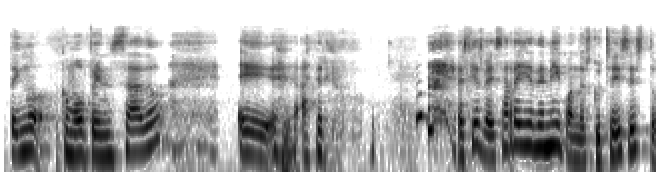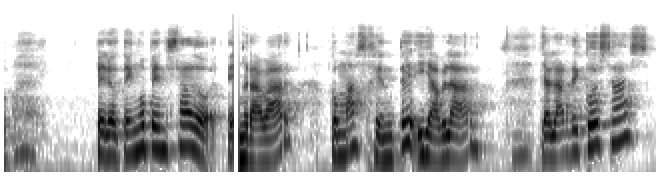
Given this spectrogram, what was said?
tengo como pensado eh, hacer... es que os vais a reír de mí cuando escuchéis esto, pero tengo pensado en grabar con más gente y hablar, y hablar de cosas,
